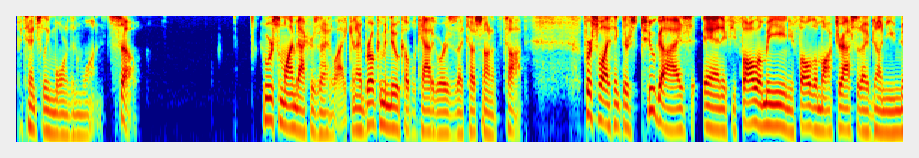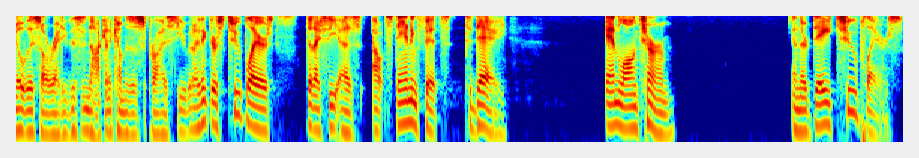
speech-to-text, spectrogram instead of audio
potentially more than one. So, who are some linebackers I like? And I broke them into a couple categories as I touched on at the top. First of all, I think there's two guys, and if you follow me and you follow the mock drafts that I've done, you know this already. This is not going to come as a surprise to you, but I think there's two players that I see as outstanding fits today and long term. And they're day two players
